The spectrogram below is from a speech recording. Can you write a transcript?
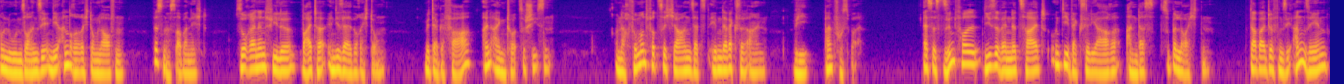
und nun sollen sie in die andere Richtung laufen, wissen es aber nicht. So rennen viele weiter in dieselbe Richtung, mit der Gefahr, ein Eigentor zu schießen. Und nach 45 Jahren setzt eben der Wechsel ein, wie beim Fußball. Es ist sinnvoll, diese Wendezeit und die Wechseljahre anders zu beleuchten. Dabei dürfen Sie ansehen,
